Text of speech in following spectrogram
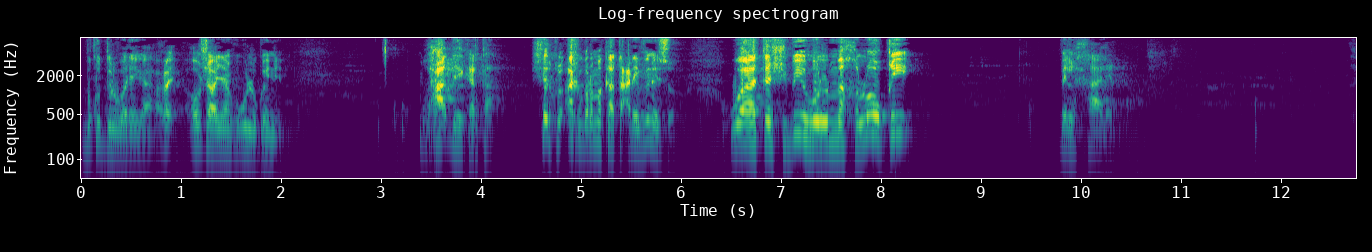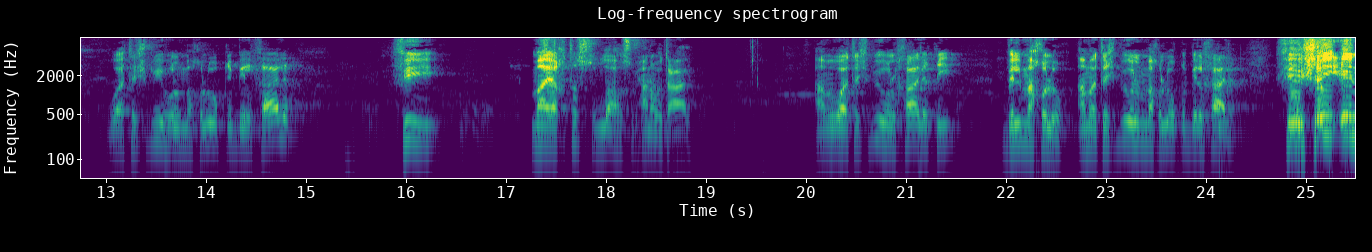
buu ku dul wareegaa. Hawshaa ayaan kugu lugaynin. Waxaad dhihi kartaa shirkuabar markaad tacriifinayso. Waa tashbiihu اlmakhluuqi bilkhaaliq waa tashbiihu اlmakhluuqi biاlkhaaliq fii ma yakhtasu اllahu subxaanaه wa tacaala ama waa tashbiihu اlkhaaliqi bilmakhluuq ama tashbiihu اlmakhluuqi biاlkhaaliq fii shayin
